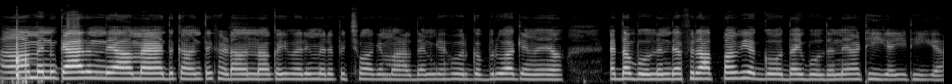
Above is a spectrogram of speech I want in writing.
ਹਾਂ ਮੈਨੂੰ ਕਹਿ ਦਿੰਦੇ ਆ ਮੈਂ ਦੁਕਾਨ ਤੇ ਖੜਾ ਹੁੰਨਾ ਕਈ ਵਾਰੀ ਮੇਰੇ ਪਿੱਛੋਂ ਆ ਕੇ ਮਾਰ ਦੇਣਗੇ ਹੋਰ ਗੱਭਰੂ ਆ ਕਿਵੇਂ ਆ? ਐਦਾਂ ਬੋਲ ਦਿੰਦੇ ਆ ਫਿਰ ਆਪਾਂ ਵੀ ਅੱਗੋਂ ਉਦਾਂ ਹੀ ਬੋਲ ਦਿੰਦੇ ਆ ਠੀਕ ਹੈ ਜੀ ਠੀਕ ਆ।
